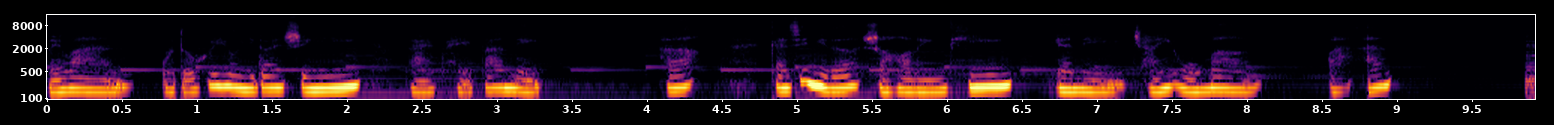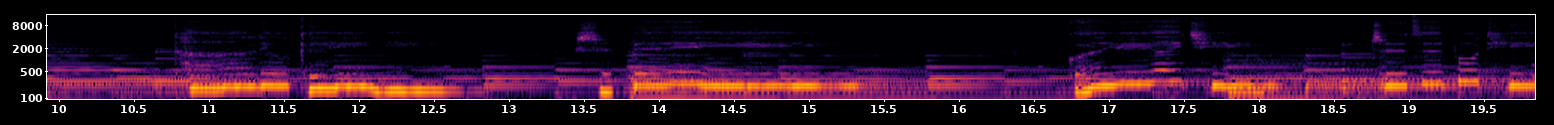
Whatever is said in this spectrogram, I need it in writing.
每晚我都会用一段声音来陪伴你。好了，感谢你的守候聆听，愿你长夜无梦，晚安。他留给你是背影关于爱情，只字不提，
